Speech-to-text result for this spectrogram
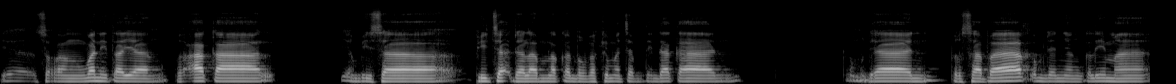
ya seorang wanita yang berakal yang bisa bijak dalam melakukan berbagai macam tindakan. Kemudian bersabar. Kemudian yang kelima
